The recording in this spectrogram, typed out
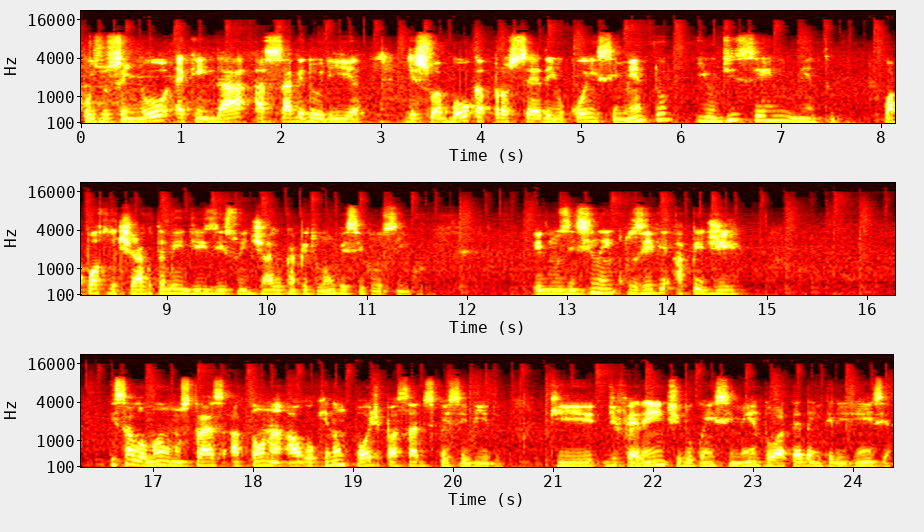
pois o Senhor é quem dá a sabedoria. De sua boca procedem o conhecimento e o discernimento. O apóstolo Tiago também diz isso em Tiago capítulo 1, versículo 5. Ele nos ensina inclusive a pedir. E Salomão nos traz à tona algo que não pode passar despercebido, que diferente do conhecimento ou até da inteligência,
